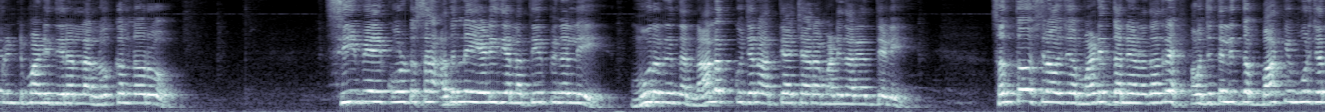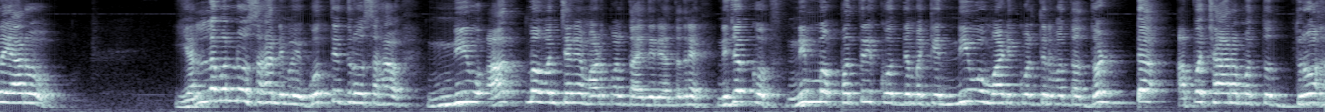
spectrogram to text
ಪ್ರಿಂಟ್ ಮಾಡಿದ್ದೀರಲ್ಲ ಲೋಕಲ್ನವರು. ಸಿ ಬಿ ಐ ಕೋರ್ಟ್ ಸಹ ಅದನ್ನೇ ಹೇಳಿದೆಯಲ್ಲ ತೀರ್ಪಿನಲ್ಲಿ, ಮೂರರಿಂದ ನಾಲ್ಕು ಜನ ಅತ್ಯಾಚಾರ ಮಾಡಿದ್ದಾರೆ ಅಂತೇಳಿ. ಸಂತೋಷ್ ರಾವ್ ಮಾಡಿದ್ದಾನೆ ಅನ್ನೋದಾದ್ರೆ ಅವನ ಜೊತೆಲಿದ್ದ ಬಾಕಿ ಮೂರು ಜನ ಯಾರು? ಎಲ್ಲವನ್ನೂ ಸಹ ನಿಮಗೆ ಗೊತ್ತಿದ್ರೂ ಸಹ ನೀವು ಆತ್ಮವಂಚನೆ ಮಾಡ್ಕೊಳ್ತಾ ಇದ್ದೀರಿ ಅಂತಂದ್ರೆ ನಿಜಕ್ಕೂ ನಿಮ್ಮ ಪತ್ರಿಕೋದ್ಯಮಕ್ಕೆ ನೀವು ಮಾಡಿಕೊಳ್ತಿರುವಂಥ ದೊಡ್ಡ ಅಪಚಾರ ಮತ್ತು ದ್ರೋಹ.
